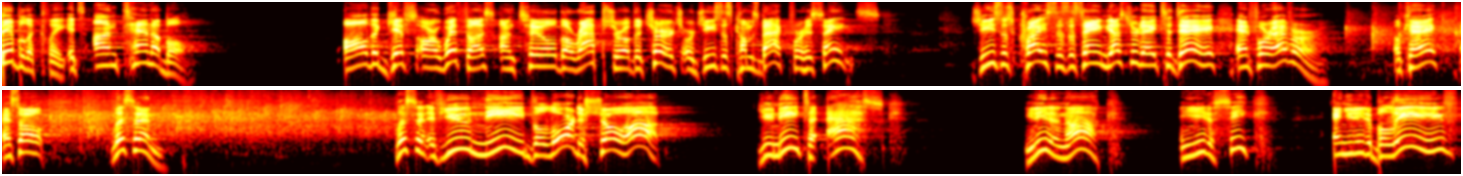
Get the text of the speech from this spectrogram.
biblically, it's untenable. All the gifts are with us until the rapture of the church or Jesus comes back for his saints. Jesus Christ is the same yesterday, today, and forever. Okay? And so, listen. Listen, if you need the Lord to show up, you need to ask. You need to knock and you need to seek. And you need to believe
